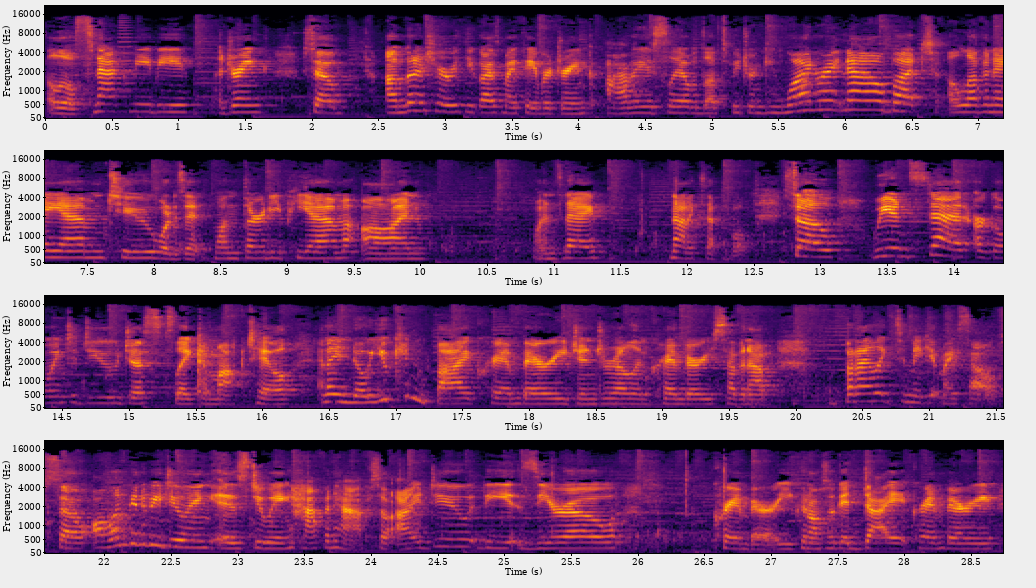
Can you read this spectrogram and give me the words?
a little snack maybe, a drink. So I'm gonna share with you guys my favorite drink. Obviously I would love to be drinking wine right now, but 11 a.m. to, what is it, 1.30 p.m. on Wednesday, not acceptable. So we instead are going to do just like a mocktail. And I know you can buy cranberry ginger ale and cranberry 7-Up, but I like to make it myself. So all I'm gonna be doing is doing half and half. So I do the zero cranberry. You can also get diet cranberry.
